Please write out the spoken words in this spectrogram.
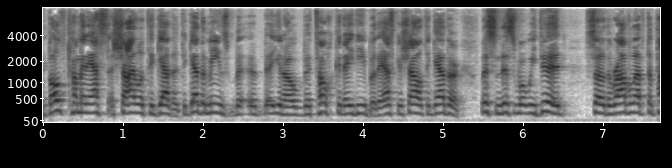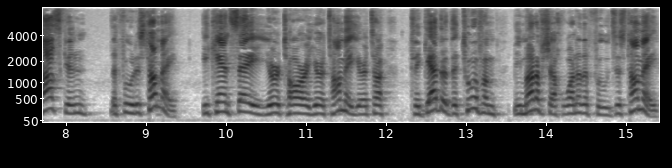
both come and ask a Shiloh together. Together means uh, you know but they ask a Shiloh together. Listen, this is what we did. So the Rav left the paskin. The food is tame. He can't say you're tar, you're tame, you're tar. Together, the two of them, mimanavshach, one of the foods is tame.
